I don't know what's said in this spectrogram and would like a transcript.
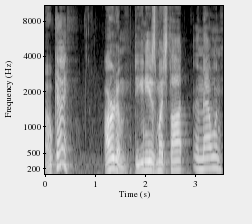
Okay. Artem, do you need as much thought in that one?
